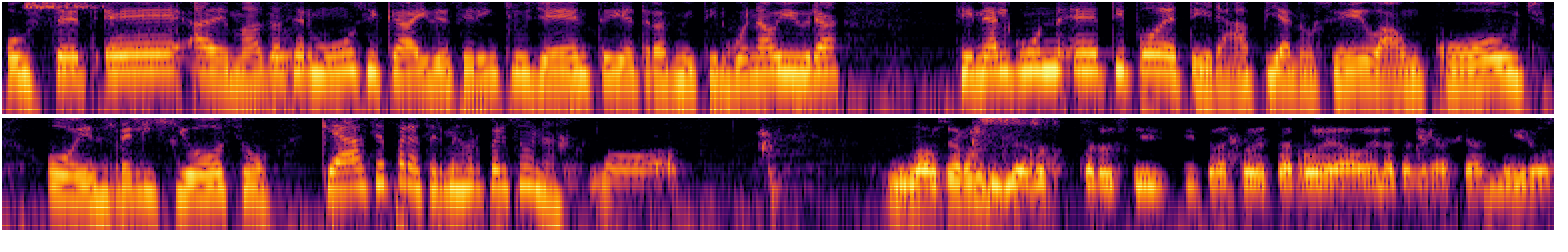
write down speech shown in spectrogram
O usted, eh, además de hacer música y de ser incluyente y de transmitir buena vibra, ¿tiene algún eh, tipo de terapia? No sé, va a un coach o es religioso. ¿Qué hace para ser mejor persona? No, no soy religioso, pero sí, sí trato de estar rodeado de las personas que admiro,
